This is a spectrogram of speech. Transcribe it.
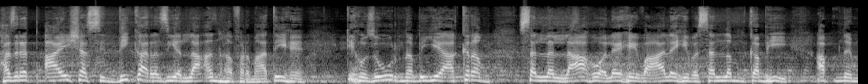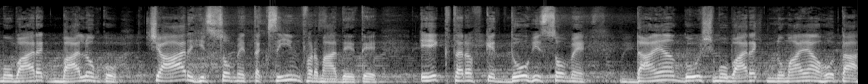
حضرت عائشہ صدیقہ رضی اللہ عنہ فرماتی ہیں کہ حضور نبی اکرم صلی اللہ علیہ وآلہ وسلم کبھی اپنے مبارک بالوں کو چار حصوں میں تقسیم فرما دیتے۔ ایک طرف کے دو حصوں میں دایاں گوش مبارک نمایاں ہوتا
